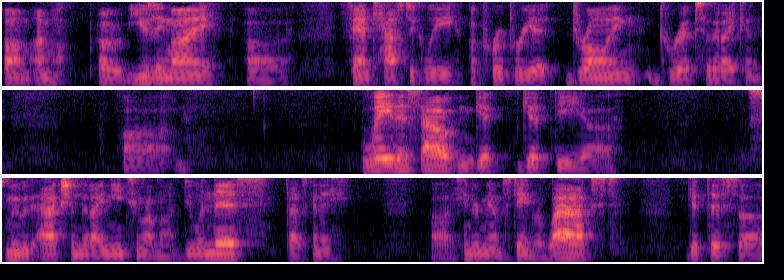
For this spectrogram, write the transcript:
um, I'm uh, using my uh, fantastically appropriate drawing grip so that I can um, lay this out and get, get the uh, smooth action that I need to. I'm not doing this. That's going to uh, hinder me. I'm staying relaxed. get this uh,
